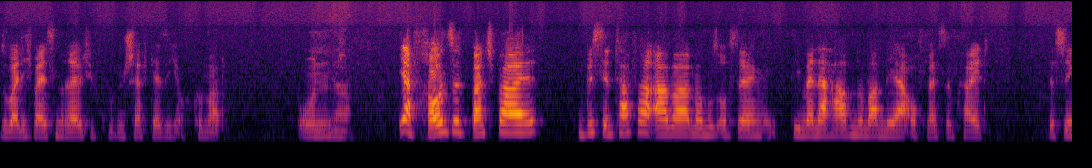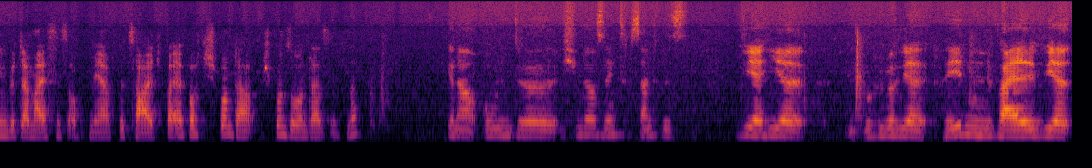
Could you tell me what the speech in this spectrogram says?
soweit ich weiß, einen relativ guten Chef, der sich auch kümmert. Und ja, ja Frauen sind manchmal ein bisschen tougher, aber man muss auch sagen, die Männer haben nun mal mehr Aufmerksamkeit. Deswegen wird da meistens auch mehr bezahlt, weil einfach die Sponsoren da sind. Ne? Genau, und äh, ich finde auch sehr interessant, dass wir hier, worüber wir reden, weil wir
